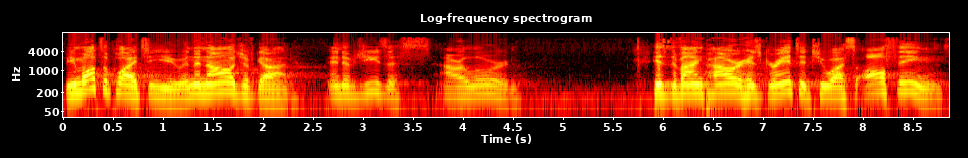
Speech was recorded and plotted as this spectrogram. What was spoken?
be multiplied to you in the knowledge of God and of Jesus, our Lord. His divine power has granted to us all things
